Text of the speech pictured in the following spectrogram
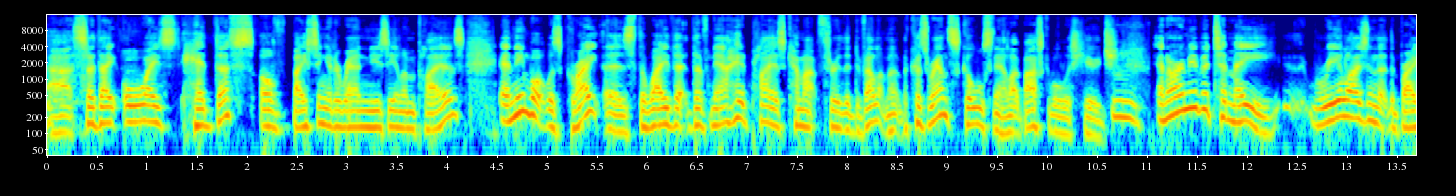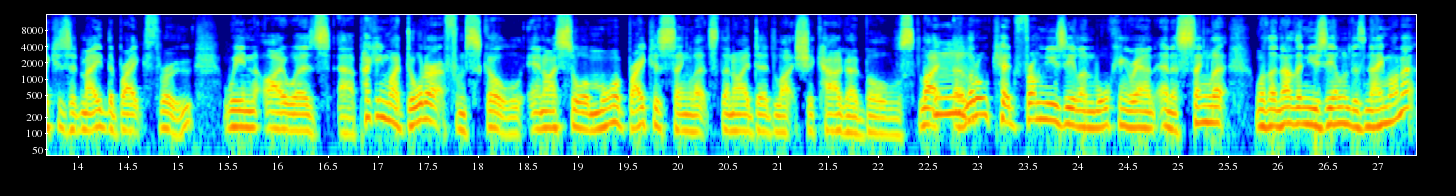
Uh, so they always had this of basing it around New Zealand players. And then what was great is the way that they've now had players come up through the development because around schools now, like basketball is huge. And I remember to me realizing that the Breakers had made the breakthrough when I was uh, picking my daughter up from school and I saw more Breakers singlets than I did like Chicago Bulls. Like a Mm. little kid from New Zealand walking around in a singlet with another New Zealander's name on it.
